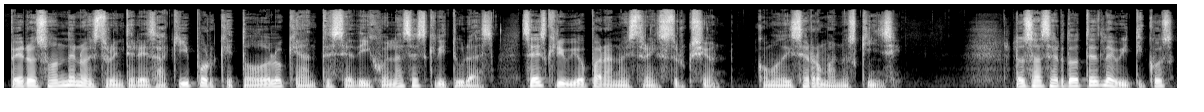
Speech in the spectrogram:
Pero son de nuestro interés aquí porque todo lo que antes se dijo en las escrituras se escribió para nuestra instrucción, como dice Romanos 15. Los sacerdotes levíticos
